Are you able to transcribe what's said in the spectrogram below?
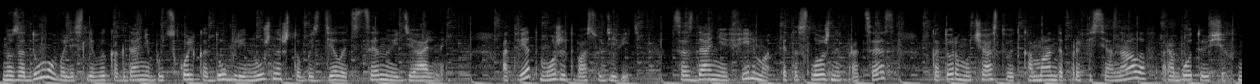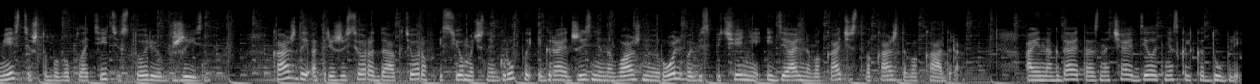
Но задумывались ли вы когда-нибудь, сколько дублей нужно, чтобы сделать сцену идеальной? Ответ может вас удивить. Создание фильма – это сложный процесс, в котором участвует команда профессионалов, работающих вместе, чтобы воплотить историю в жизнь. Каждый от режиссера до актеров и съемочной группы играет жизненно важную роль в обеспечении идеального качества каждого кадра а иногда это означает делать несколько дублей.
